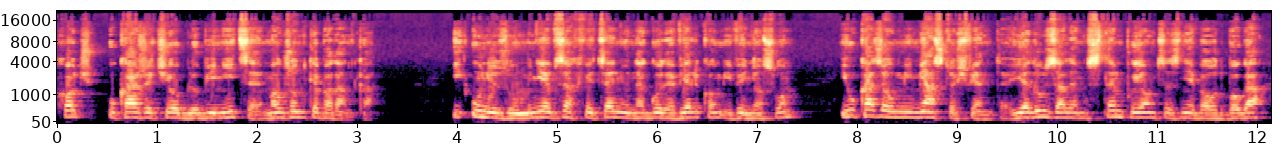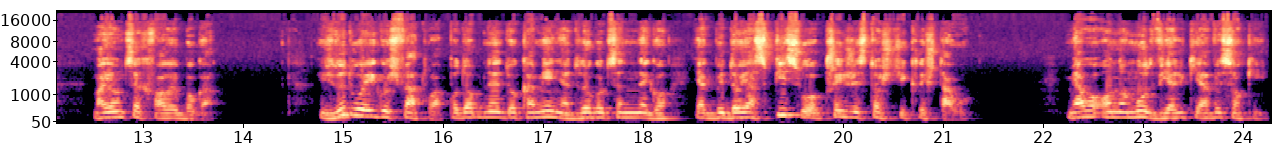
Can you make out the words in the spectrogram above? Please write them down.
Chodź, ukażę ci oblubienicę, małżonkę baranka. I uniósł mnie w zachwyceniu na górę wielką i wyniosłą i ukazał mi miasto święte, Jeruzalem, stępujące z nieba od Boga, mające chwałę Boga. Źródło jego światła, podobne do kamienia drogocennego, jakby do jaspisu o przejrzystości kryształu. Miało ono mur wielki, a wysoki.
